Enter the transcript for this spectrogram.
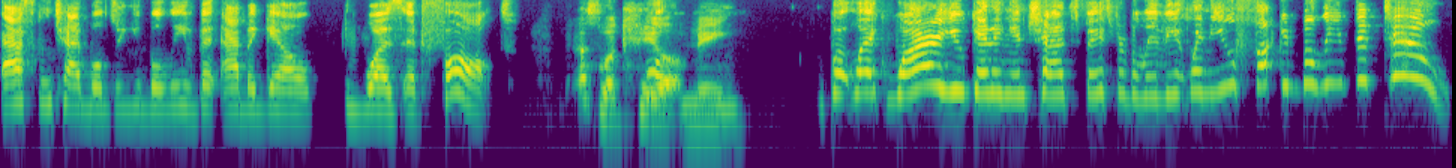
asking Chad, "Well, do you believe that Abigail was at fault?" That's what killed me. But like, why are you getting in Chad's face for believing it when you fucking believed it too?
